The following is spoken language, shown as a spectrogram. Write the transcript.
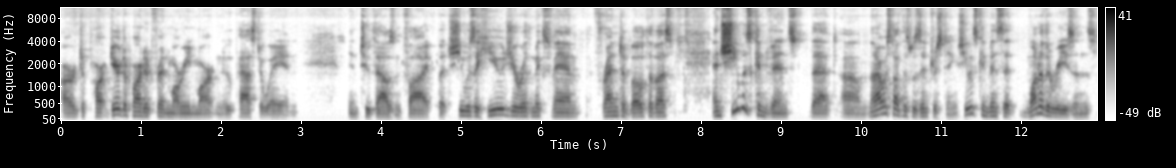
our depart, dear departed friend Maureen Martin, who passed away in in 2005. But she was a huge Eurythmics fan, friend to both of us. And she was convinced that, um, and I always thought this was interesting, she was convinced that one of the reasons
